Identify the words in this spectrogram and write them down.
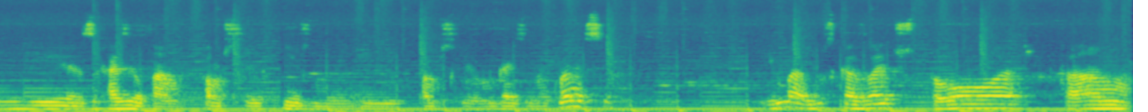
и заходил там, в том числе и в книжные, и в том числе в магазины комиксов. И могу сказать, что там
